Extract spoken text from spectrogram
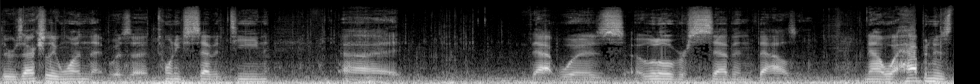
There was actually one that was a 2017 uh, that was a little over 7,000. Now, what happened is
